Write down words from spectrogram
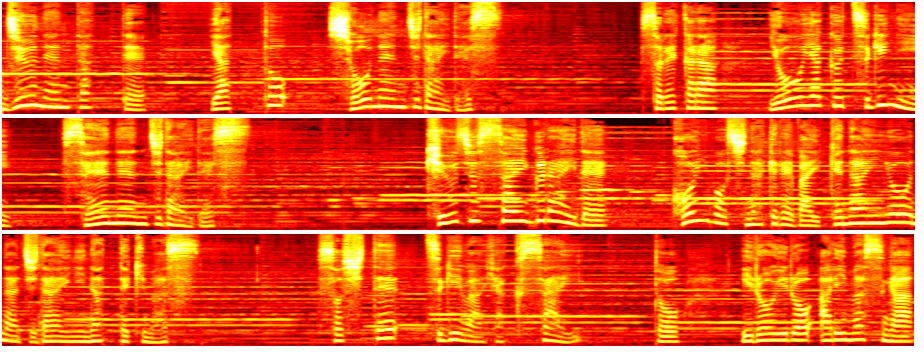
10年経ってやっと少年時代です。それからようやく次に青年時代です。90歳ぐらいで恋をしなければいけないような時代になってきます。そして次は100歳といろいろありますが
